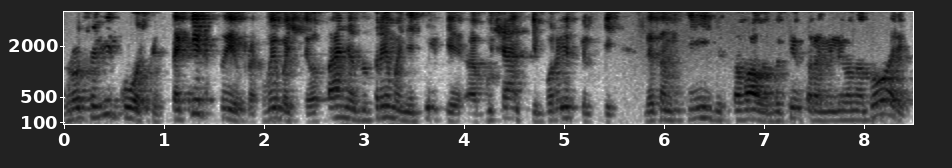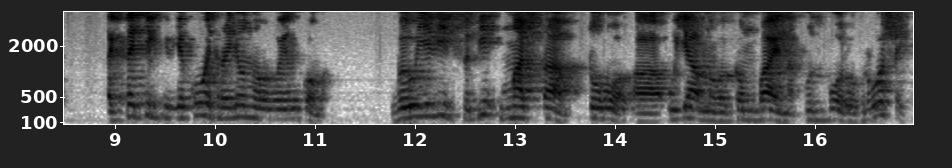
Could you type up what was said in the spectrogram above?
грошові кошти в таких цифрах, вибачте, останнє затримання тільки е, Бучанський, Бориспільський, де там в стіні діставали до півтора мільйона доларів, так це тільки в якогось районного воєнкома. Ви уявіть собі масштаб того а, уявного комбайна по збору грошей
